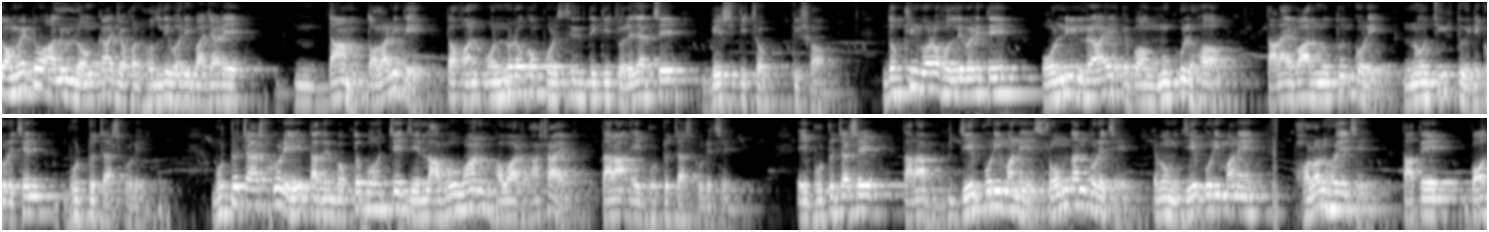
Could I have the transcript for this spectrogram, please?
টমেটো, আলু, লঙ্কা যখন হলদিবাড়ি বাজারে দাম তলানিতে, তখন অন্যরকম পরিস্থিতির দিকে চলে যাচ্ছে বেশ কিছু কৃষক। দক্ষিণ বড় হলদিবাড়িতে অনিল রায় এবং মুকুল হক, তারা এবার নতুন করে নজির তৈরি করেছেন ভুট্টো চাষ করে। ভুট্টো চাষ করে তাদের বক্তব্য হচ্ছে যে, লাভবান হওয়ার আশায় তারা এই ভুট্টো চাষ করেছে। এই ভুট্টো চাষে তারা যে পরিমাণে শ্রমদান করেছে এবং যে পরিমাণে ফলন হয়েছে তাতে পথ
